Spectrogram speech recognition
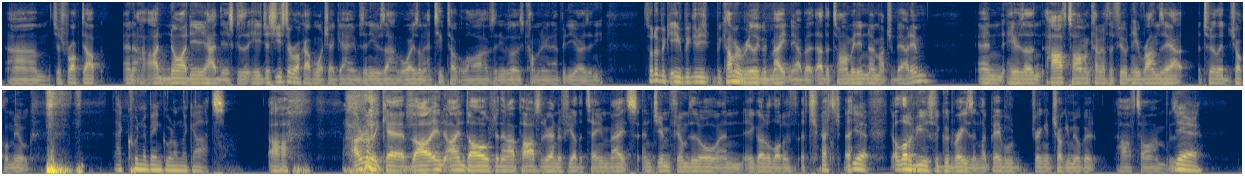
um, just rocked up, and I had no idea he had this because he just used to rock up and watch our games, and he was um, always on our TikTok lives, and he was always commenting on our videos, and he sort of he become a really good mate now. But at the time, we didn't know much about him, and he was a half time and coming off the field, and he runs out a two liter chocolate milk. That couldn't have been good on the guts. Uh, I don't really care, but I, I indulged, and then I passed it around to a few other teammates, and Jim filmed it all, and it got a lot of Yeah. a lot of views for good reason. Like people drinking chalky milk at half time was Yeah.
